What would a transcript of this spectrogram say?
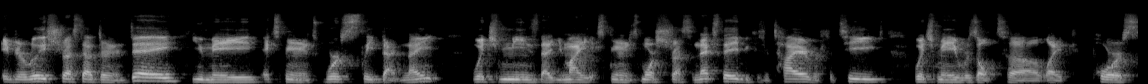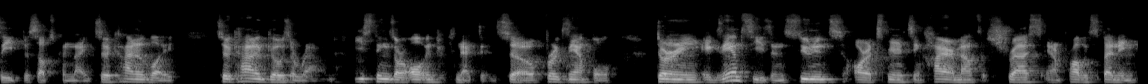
if you're really stressed out during the day, you may experience worse sleep that night, which means that you might experience more stress the next day because you're tired or fatigued, which may result to like poor sleep the subsequent night. So it kind of like so it kind of goes around. These things are all interconnected. So for example, during exam season, students are experiencing higher amounts of stress and are probably spending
